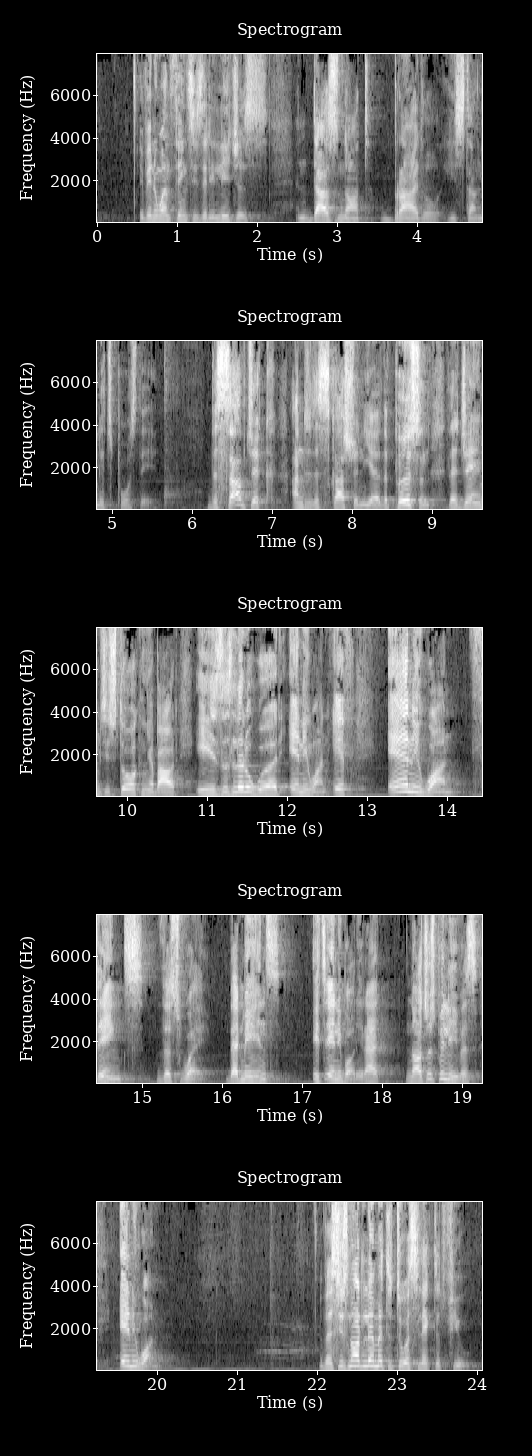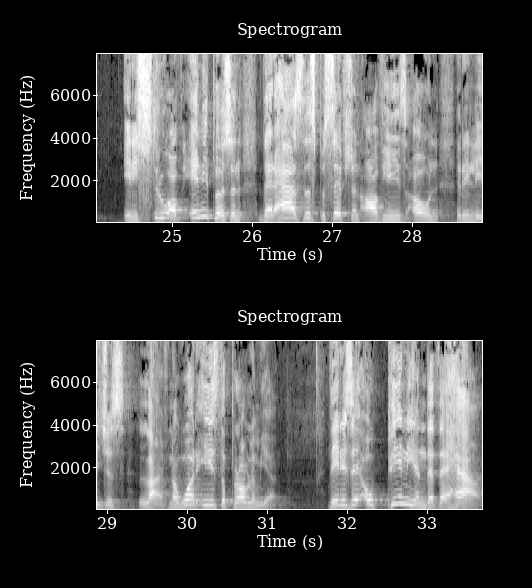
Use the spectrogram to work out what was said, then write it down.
if anyone thinks he's religious and does not bridle his tongue, let's pause there. The subject under discussion here, the person that James is talking about, is this little word, anyone. If anyone thinks this way, that means it's anybody, right? Not just believers, anyone. This is not limited to a selected few. It is true of any person that has this perception of his own religious life. Now, what is the problem here? There is an opinion that they have.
